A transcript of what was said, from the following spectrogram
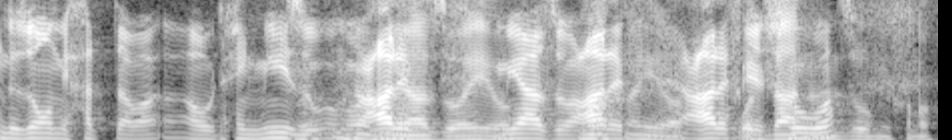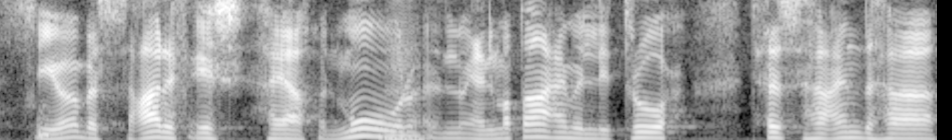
نزومي حتى و- أو دحين ميزو وعارف ميازو أيوه ميازو عارف أيوه. عارف إيش هو نزومي خلاص أيوه بس عارف إيش هياخذ مو مم. يعني المطاعم اللي تروح تحسها عندها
